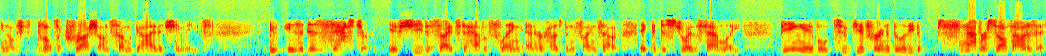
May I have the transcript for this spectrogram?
You know, she develops a crush on some guy that she meets. It is a disaster if she decides to have a fling and her husband finds out. It could destroy the family. Being able to give her an ability to snap herself out of it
